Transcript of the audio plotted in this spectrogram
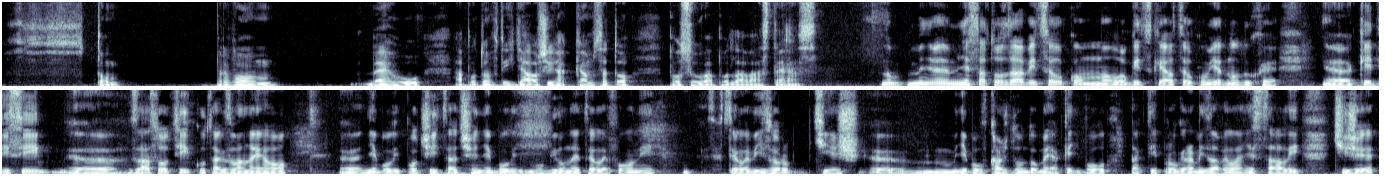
v tom prvom behu a potom v tých ďalších a kam sa to posúva podľa vás teraz? No, mne, mne sa to zdá byť celkom logické a celkom jednoduché. E, kedysi e, za socíku takzvaného e, neboli počítače, neboli mobilné telefóny, televízor tiež nebol v každom dome a keď bol, tak tie programy za veľa nestáli. Čiže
